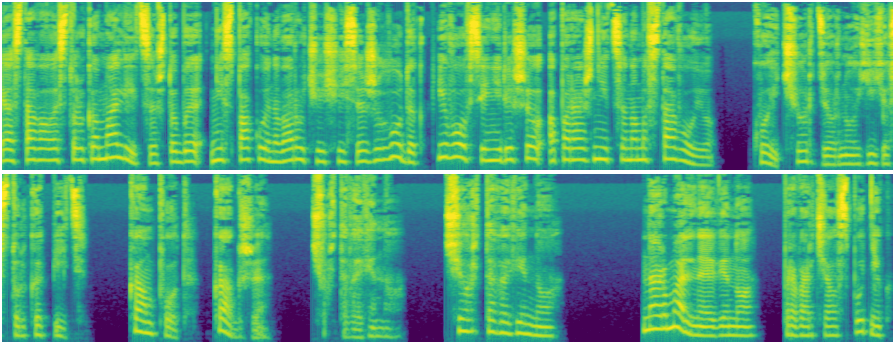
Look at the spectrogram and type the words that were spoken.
и оставалось только молиться, чтобы неспокойно ворочающийся желудок и вовсе не решил опорожниться на мостовую. Кой черт дернул ее столько пить. Компот, как же. Чертово вино. Чертово вино. «Нормальное вино», – проворчал спутник,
